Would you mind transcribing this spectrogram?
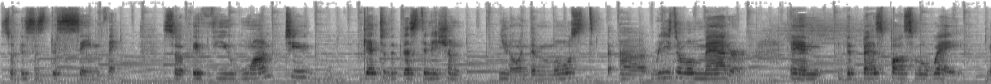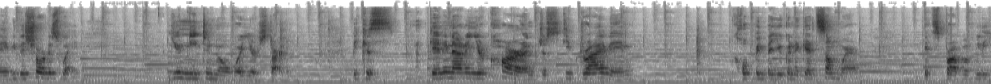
So, this is the same thing. So, if you want to get to the destination, you know, in the most uh, reasonable manner and the best possible way, maybe the shortest way, you need to know where you're starting. Because getting out in your car and just keep driving, hoping that you're gonna get somewhere, it's probably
